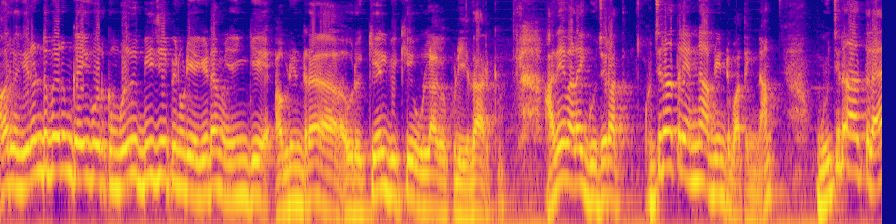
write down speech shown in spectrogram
அவர்கள் இரண்டு பேரும் கை கோர்க்கும்போது பிஜேபியினுடைய இடம் எங்கே அப்படின்ற ஒரு கேள்விக்கு உள்ளாகக்கூடியதாக இருக்குது அதே வேலை குஜராத். குஜராத்தில் என்ன அப்படின்ட்டு பார்த்தீங்கன்னா குஜராத்தில்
